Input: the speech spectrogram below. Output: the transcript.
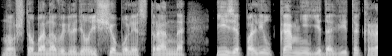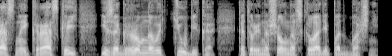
но чтобы она выглядела еще более странно, Изя полил камни ядовито-красной краской из огромного тюбика, который нашел на складе под башней.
